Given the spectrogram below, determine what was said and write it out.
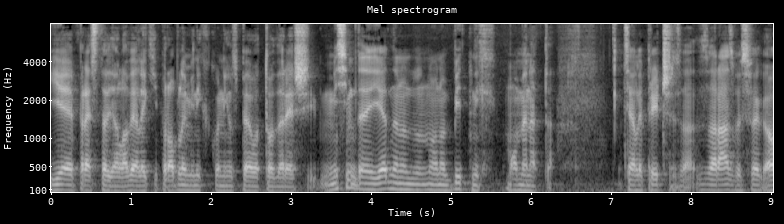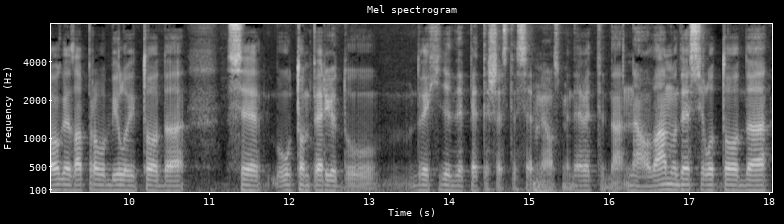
je predstavljala veliki problem i nikako nije uspeo to da reši. Mislim da je jedan od ono, bitnih momenta cele priče za, za razvoj svega ovoga zapravo bilo i to da se u tom periodu 2005. 6. 7. 8. 9. na, na ovamo desilo to da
